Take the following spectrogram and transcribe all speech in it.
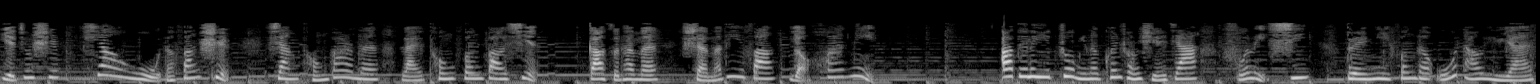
也就是跳舞的方式，向同伴们来通风报信，告诉他们什么地方有花蜜。奥地利著名的昆虫学家弗里希对蜜蜂的舞蹈语言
